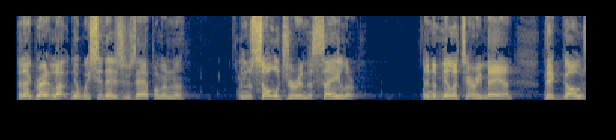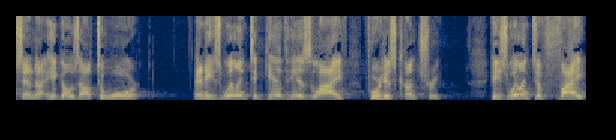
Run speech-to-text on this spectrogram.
And that greater love, you know, we see that as an example in the, in the soldier, in the sailor, in the military man that goes and uh, he goes out to war and he's willing to give his life for his country. He's willing to fight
